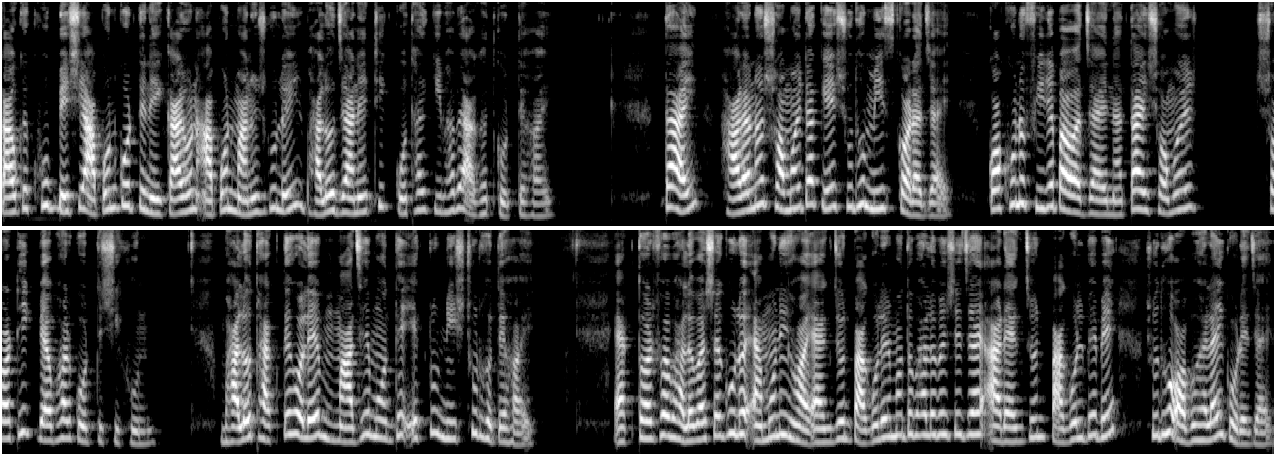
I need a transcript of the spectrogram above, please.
কাউকে খুব বেশি আপন করতে নেই, কারণ আপন মানুষগুলোই ভালো জানে ঠিক কোথায় কীভাবে আঘাত করতে হয়। তাই হারানোর সময়টাকে শুধু মিস করা যায়, কখনো ফিরে পাওয়া যায় না, তাই সময়ের সঠিক ব্যবহার করতে শিখুন। ভালো থাকতে হলে মাঝে মধ্যে একটু নিষ্ঠুর হতে হয়। একতরফা ভালোবাসাগুলো এমনই হয়, একজন পাগলের মতো ভালোবেসে যায় আর একজন পাগল ভেবে শুধু অবহেলাই করে যায়।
